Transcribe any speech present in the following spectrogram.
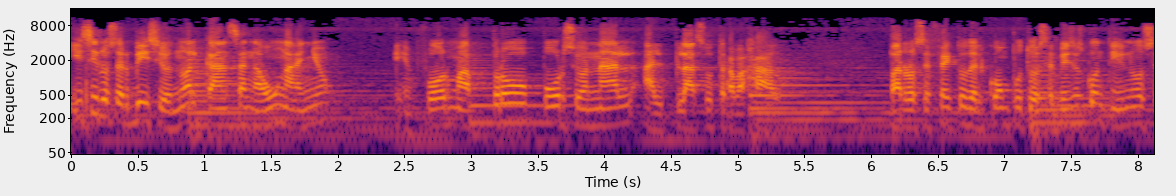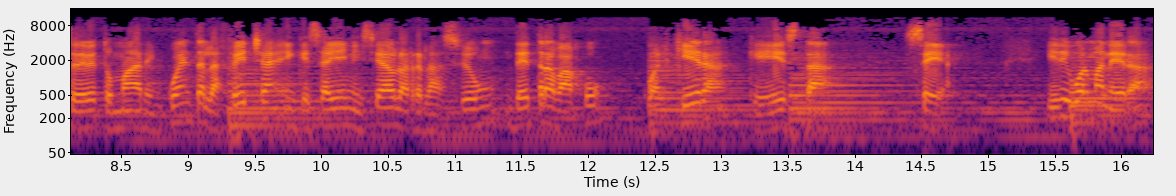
Y si los servicios no alcanzan a un año, en forma proporcional al plazo trabajado. Para los efectos del cómputo de servicios continuos se debe tomar en cuenta la fecha en que se haya iniciado la relación de trabajo, cualquiera que ésta sea y de igual manera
